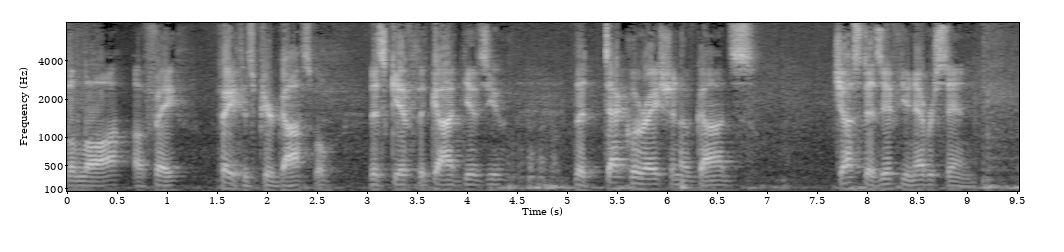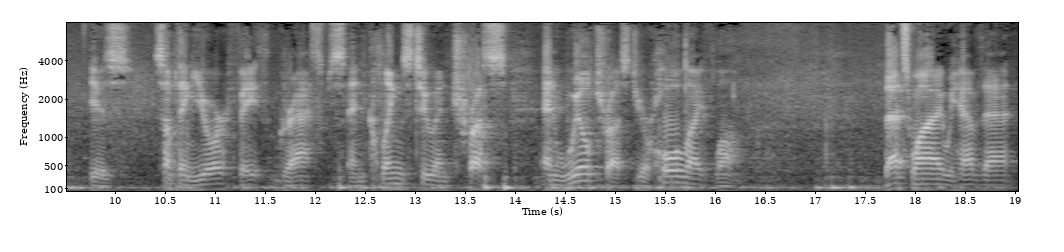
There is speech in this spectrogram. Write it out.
The law of faith. Faith is pure gospel. This gift that God gives you, the declaration of God's just as if you never sin, is something your faith grasps and clings to and trusts and will trust your whole life long. That's why we have that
